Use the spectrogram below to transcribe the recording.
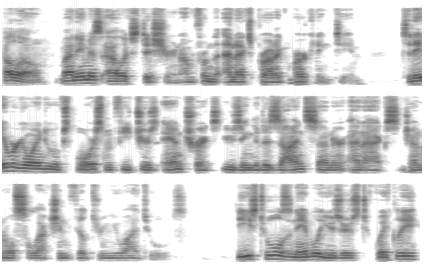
Hello, my name is Alex Disher and I'm from the NX product marketing team. Today we're going to explore some features and tricks using the Designcenter NX General Selection Filtering UI tools. These tools enable users to quickly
